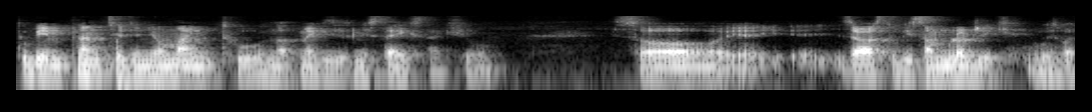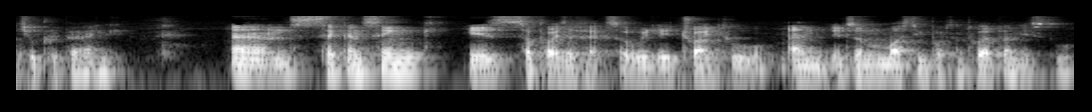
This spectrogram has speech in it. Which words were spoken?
to be implanted in your mind to not make these mistakes. Like you, so there has to be some logic with what you're preparing. And second thing is surprise effect. So really try to, and it's the most important weapon is to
